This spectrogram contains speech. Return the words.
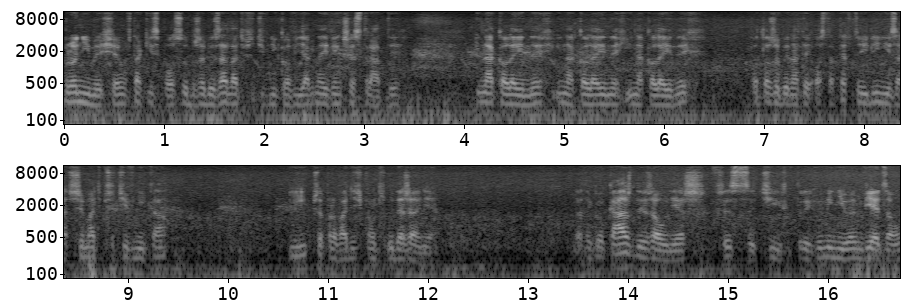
bronimy się w taki sposób, żeby zadać przeciwnikowi jak największe straty i na kolejnych, i na kolejnych, i na kolejnych, po to, żeby na tej ostatecznej linii zatrzymać przeciwnika i przeprowadzić kontruderzenie. Dlatego każdy żołnierz, wszyscy ci, których wymieniłem, wiedzą,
